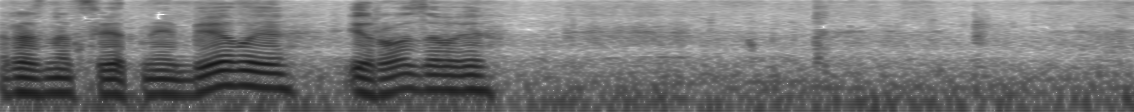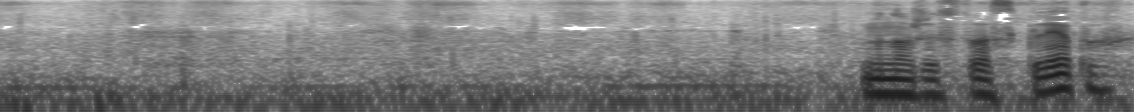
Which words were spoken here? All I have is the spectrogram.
Разноцветные белые и розовые. Множество склепов.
